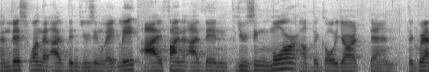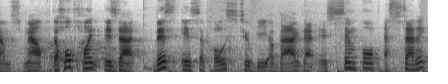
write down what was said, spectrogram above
and this one that I've been using lately, I find that I've been using more of the Goyard than the Grams. Now, the whole point is that this is supposed to be a bag that is simple, aesthetic,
